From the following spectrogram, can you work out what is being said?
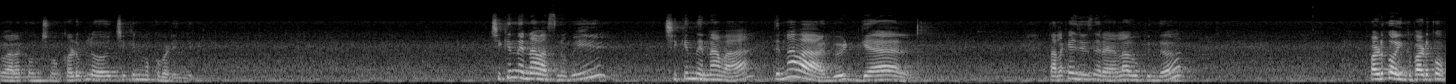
ఇవాళ కొంచెం కడుపులో చికెన్ ముక్క పడింది. చికెన్ తిన్నావా స్నూపి చికెన్ తిన్నావా? తిన్నావా? గుడ్ గర్ల్ తలకాయ చూసారా ఎలా ఊపిందో? పడుకో ఇంక పడుకో.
